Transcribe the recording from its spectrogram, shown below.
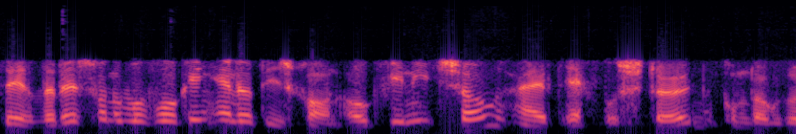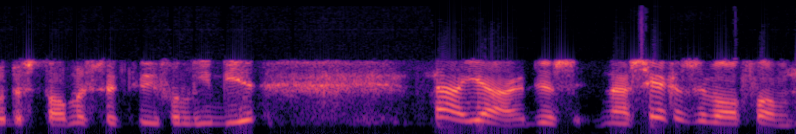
tegen de rest van de bevolking. En dat is gewoon ook weer niet zo. Hij heeft echt wel steun. Dat komt ook door de stammenstructuur van Libië. Nou ja, dus nou zeggen ze wel van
